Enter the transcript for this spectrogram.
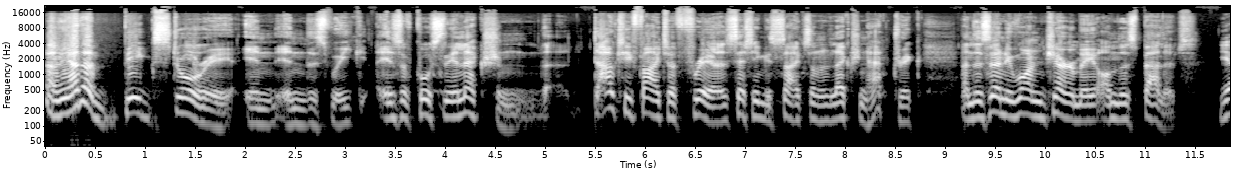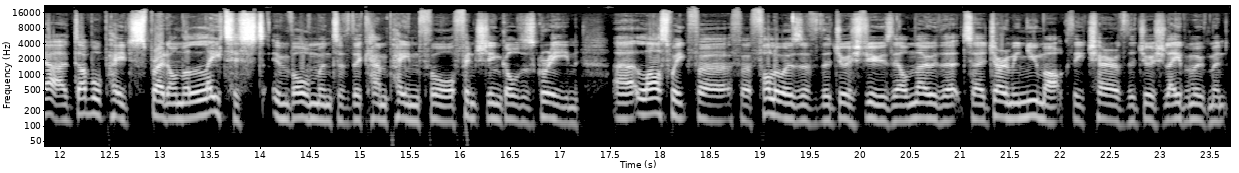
Now, the other big story in, in this week is, of course, the election. The Doughty fighter Freer setting his sights on an election hat trick and there's only one Jeremy on this ballot. Yeah, a double page spread on the latest involvement of the campaign for Finchley and Golders Green. Uh, last week, for, for followers of the Jewish views, they'll know that uh, Jeremy Newmark, the chair of the Jewish Labour movement,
